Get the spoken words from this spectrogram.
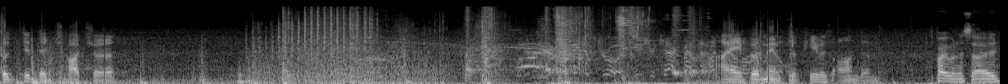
So did the cha-cha. Enemy destroyed. Use your tac map to hunt I but the man, the P was on them. probably went aside.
